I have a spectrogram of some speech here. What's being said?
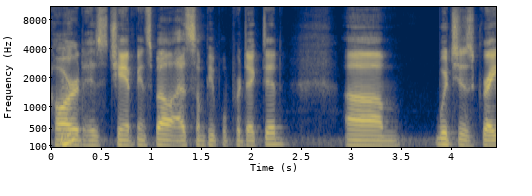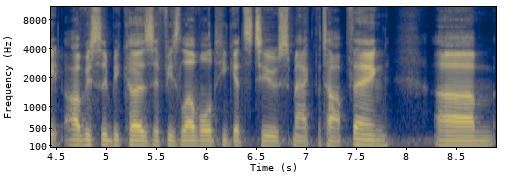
card, his champion spell, as some people predicted, um, which is great. Obviously, because if he's leveled, he gets to smack the top thing um,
